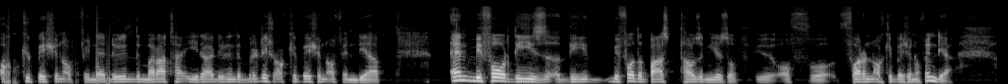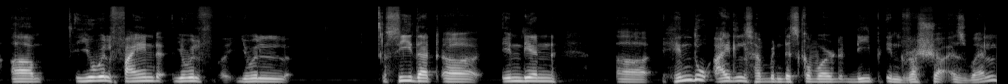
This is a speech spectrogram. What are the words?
occupation of India, during the Maratha era, during the British occupation of India, and before these uh, the before the past thousand years of uh, of foreign occupation of India. Um, you will find you will you will see that uh, Indian uh, Hindu idols have been discovered deep in Russia as well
